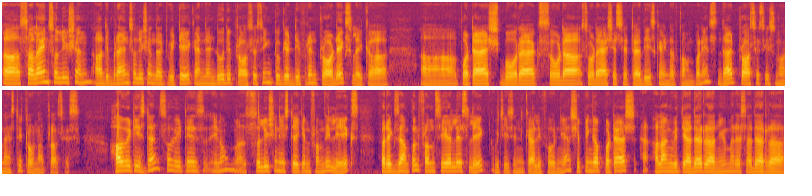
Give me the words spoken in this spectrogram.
uh, saline solution or the brine solution that we take and then do the processing to get different products like uh, uh, potash, borax, soda, soda ash etc. these kind of components that process is known as the Trona process. How it is done? So, it is you know solution is taken from the lakes for example, from Searles Lake which is in California shipping of potash uh, along with the other uh, numerous other uh,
